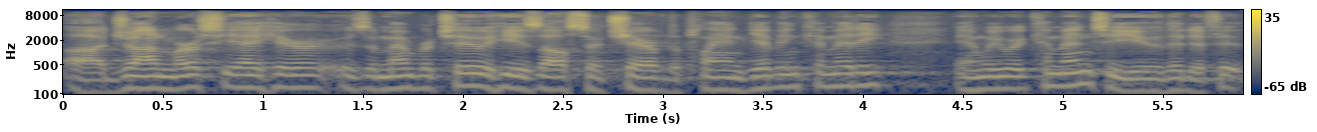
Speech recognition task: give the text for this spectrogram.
Uh, John Mercier here is a member too. He is also chair of the Plan Giving Committee. And we would commend to you that if, it,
